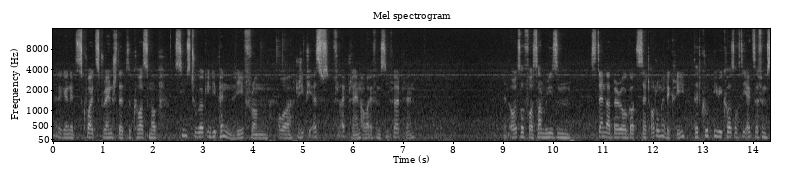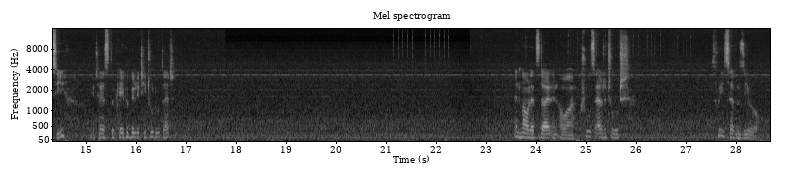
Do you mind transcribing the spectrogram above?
And again, it's quite strange that the course knob seems to work independently from our GPS flight plan, our FMC flight plan. And also for some reason standard baro got set automatically. That could be because of the XFMC, it has the capability to do that. And now let's dial in our cruise altitude 370.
